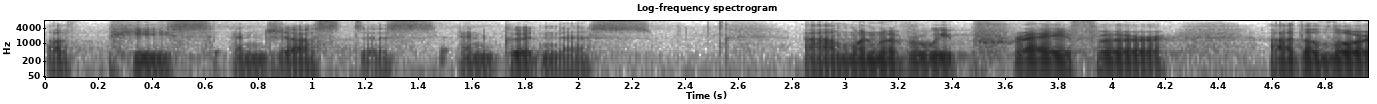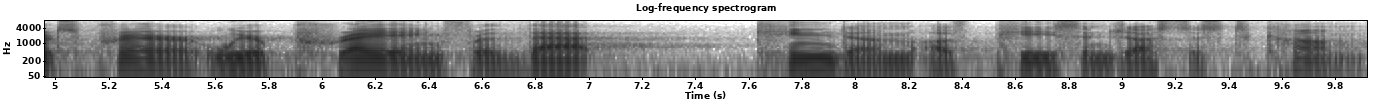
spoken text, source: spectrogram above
of peace and justice and goodness. Um, whenever we pray for uh, the Lord's Prayer, we're praying for that kingdom of peace and justice to come.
